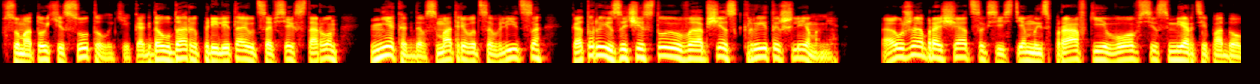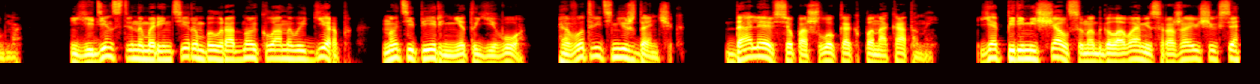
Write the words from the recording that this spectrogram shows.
В суматохе сутолоки, когда удары прилетают со всех сторон, некогда всматриваться в лица, которые зачастую вообще скрыты шлемами, а уже обращаться к системной справке и вовсе смерти подобно. Единственным ориентиром был родной клановый герб, но теперь нет его. Вот ведь нежданчик. Далее все пошло как по накатанной. Я перемещался над головами сражающихся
